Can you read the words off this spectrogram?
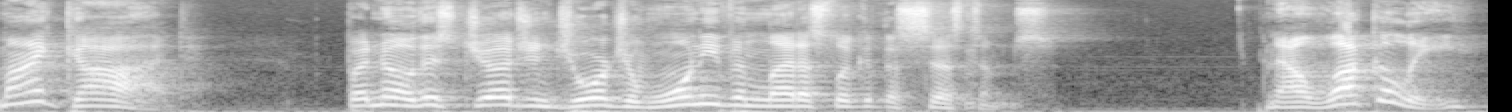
My God. But no, this judge in Georgia won't even let us look at the systems. Now, luckily,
